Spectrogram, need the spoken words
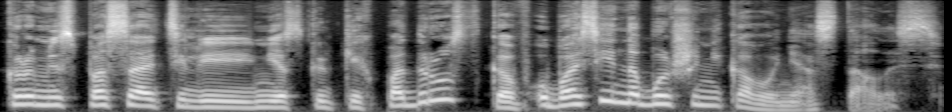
Кроме спасателей и нескольких подростков, у бассейна больше никого не осталось.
